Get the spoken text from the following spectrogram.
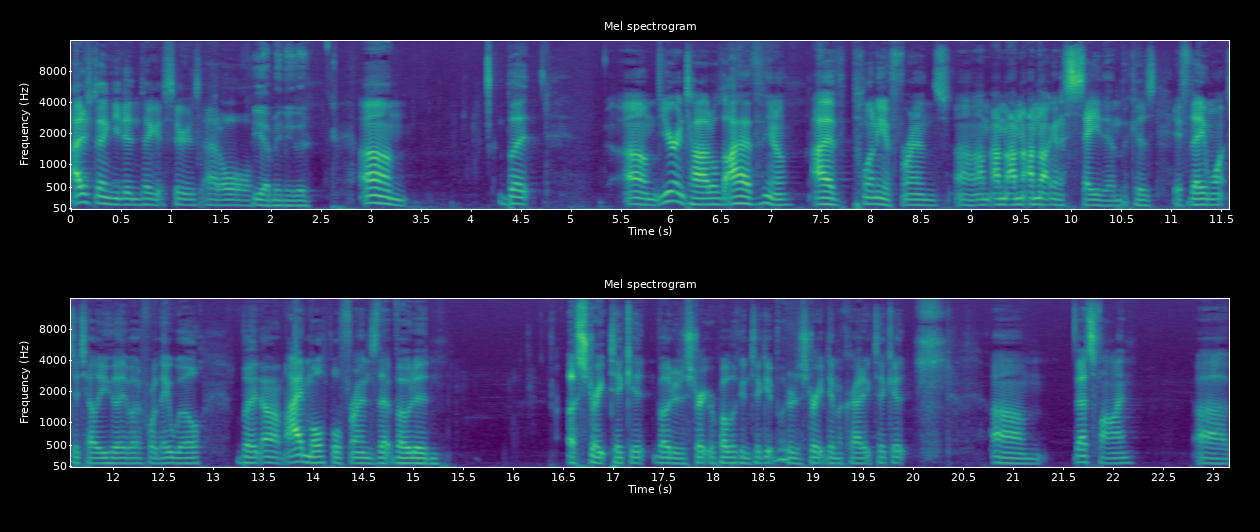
I just think he didn't take it serious at all. Yeah, me neither. Um, but um, you're entitled. I have, you know, I have plenty of friends. Um, I'm, I'm, I'm not going to say them because if they want to tell you who they voted for, they will. But um, I had multiple friends that voted a straight ticket, voted a straight Republican ticket, voted a straight Democratic ticket. Um, that's fine. Uh,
